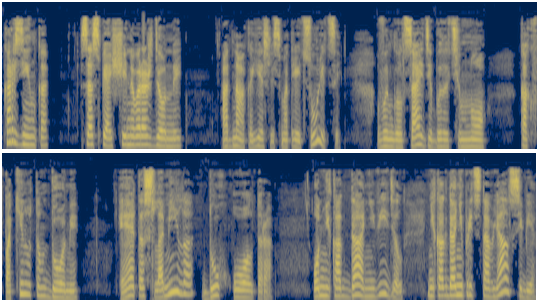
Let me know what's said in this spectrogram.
корзинка со спящей новорожденной. Однако, если смотреть с улицы, в Инглсайде было темно, как в покинутом доме. Это сломило дух Уолтера. Он никогда не видел, никогда не представлял себе,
